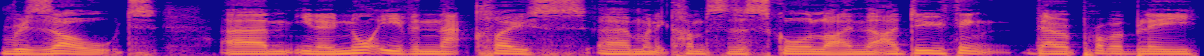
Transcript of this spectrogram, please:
result. Um, you know, not even that close um, when it comes to the scoreline. That I do think there are probably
